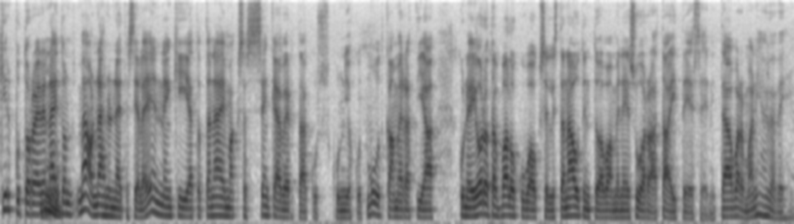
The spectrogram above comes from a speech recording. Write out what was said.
kirpputoreille. Mm. Näitä on, mä oon nähnyt näitä siellä ennenkin ja tota, näin maksa senkään vertaa kuin, kuin jokut muut kamerat. Ja kun ei odota valokuvauksellista nautintoa, vaan menee suoraan taiteeseen, niin tämä on varmaan ihan hyvä vehje.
